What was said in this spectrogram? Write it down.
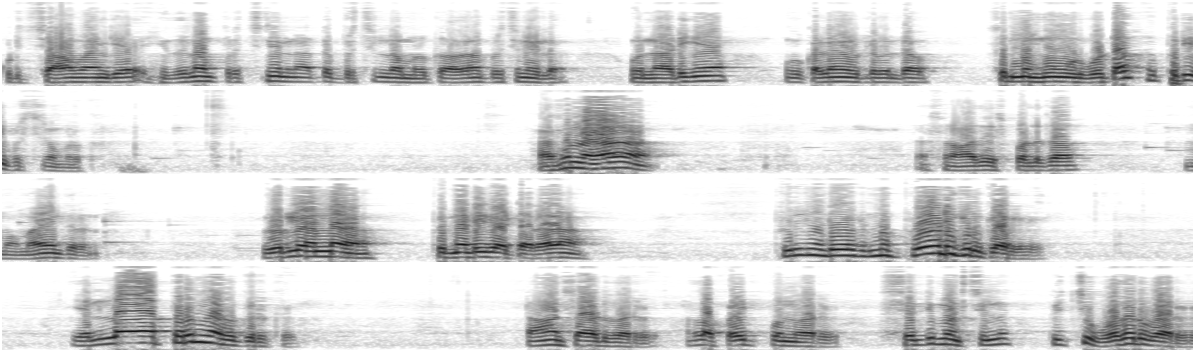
குடிச்சு சாவாங்க இதெல்லாம் பிரச்சனை இல்லை பிரச்சனை நம்மளுக்கு. அதெல்லாம் பிரச்சனை இல்லை. ஒரு நடிகன் ஒரு கல்யாண வீட்டில் சின்ன மூணு போட்டால் பெரிய பிரச்சனை நம்மளுக்கு. அசனா அசனா ஆதேஷ் பழுதா நம்ம மகேந்திரன். இவரில் என்ன? பெரிய நடிகை ஆயிட்டாரா? பெரிய நடிகர் என்ன போடிக்கு இருக்காரு. எல்லா திறமையும் அவருக்கு இருக்கு. டான்ஸ் ஆடுவார் நல்லா ஃபைட் பண்ணுவார் சென்டிமெண்ட்ஸ் பிச்சு உதடுவார்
